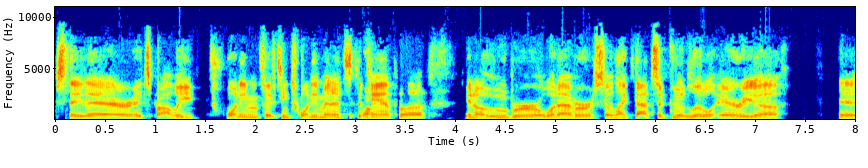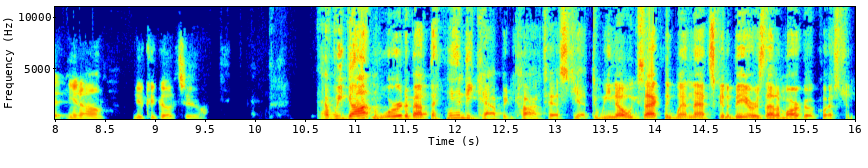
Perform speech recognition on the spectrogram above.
stay there, it's probably 20, 15, 20 minutes to Tampa, you know, Uber or whatever. So like that's a good little area that, you know, you could go to. Have we gotten word about the handicapping contest yet? Do we know exactly when that's going to be, or is that a Margot question?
